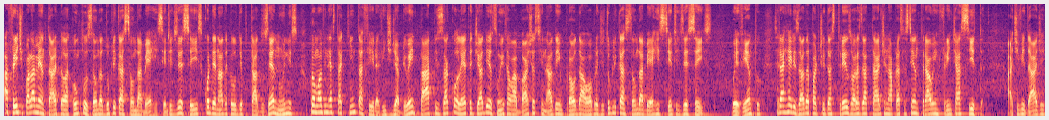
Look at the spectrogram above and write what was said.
A Frente Parlamentar pela conclusão da duplicação da BR-116, coordenada pelo deputado Zé Nunes, promove nesta quinta-feira, 20 de abril, em Tapes, a coleta de adesões ao abaixo-assinado em prol da obra de duplicação da BR-116. O evento será realizado a partir das 3 horas da tarde na Praça Central, em frente à CITA. A atividade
